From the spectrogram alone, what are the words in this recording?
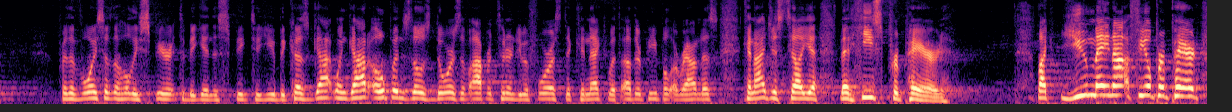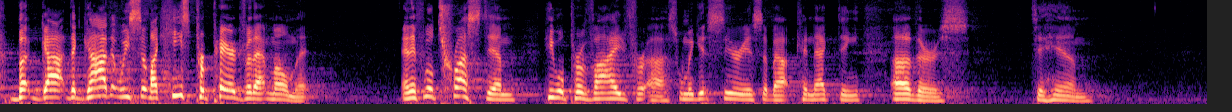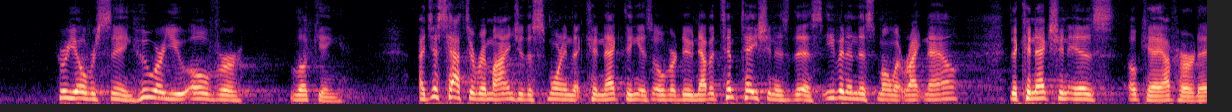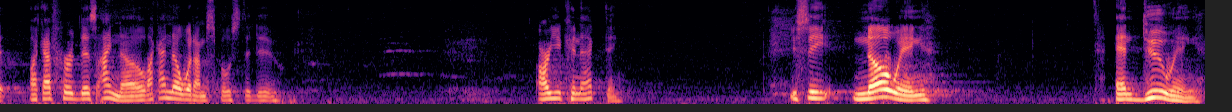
for the voice of the Holy Spirit to begin to speak to you. Because God, when God opens those doors of opportunity before us to connect with other people around us, can I just tell you that He's prepared? Like you may not feel prepared, but God, the God that we serve, like He's prepared for that moment. And if we'll trust Him, He will provide for us when we get serious about connecting others to Him. Who are you overseeing? Who are you overlooking? I just have to remind you this morning that connecting is overdue. Now, the temptation is this, even in this moment right now, the connection is okay, I've heard it. Like, I've heard this. I know. Like, I know what I'm supposed to do. Are you connecting? You see, knowing and doing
